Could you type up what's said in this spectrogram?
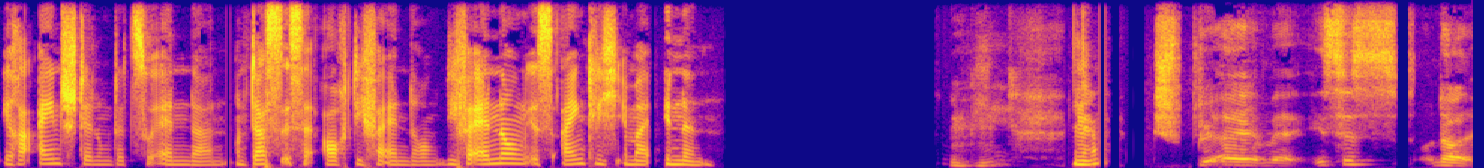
ihre Einstellung dazu ändern. Und das ist auch die Veränderung. Die Veränderung ist eigentlich immer innen. Mhm. Ja. Äh, ist es oder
